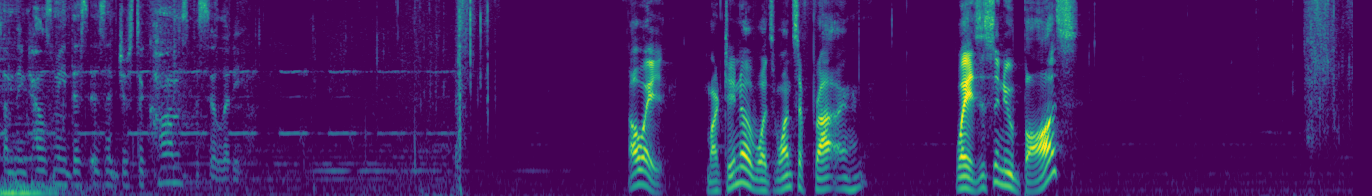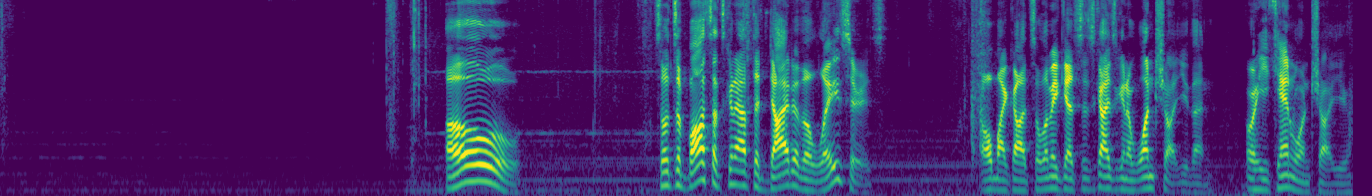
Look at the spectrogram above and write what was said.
Something tells me this isn't just a comms facility. Oh, wait. Martina was once a fra- Wait, is this a new boss? Oh. So it's a boss that's gonna have to die to the lasers. Oh my god, so let me guess, this guy's gonna one-shot you then. Or he can one-shot you.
